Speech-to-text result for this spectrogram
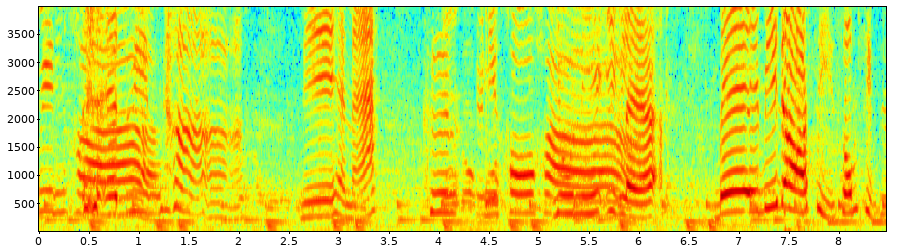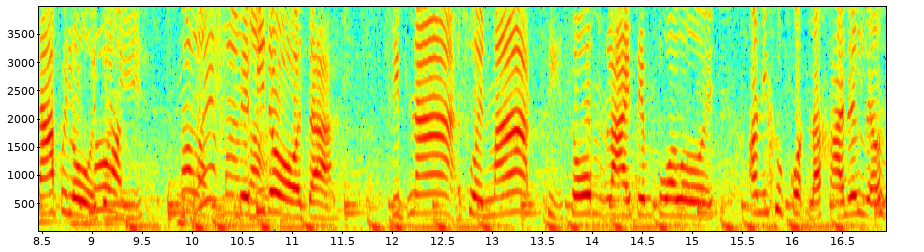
วินค่ะเอ็ดวินค่ะ นี่เห็นไหมคือยูนิโคค่ะยูนี้อีกแล้ว เบบี้ดอสีส้มสิบหน้าไปเลยตัวนี้น่ารักมากเบบี้ดอจ้ะซิปหน้าสวยมาก สีส้มลายเต็มตัวเลย อันนี้คือกดราคาได้แล้วจ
